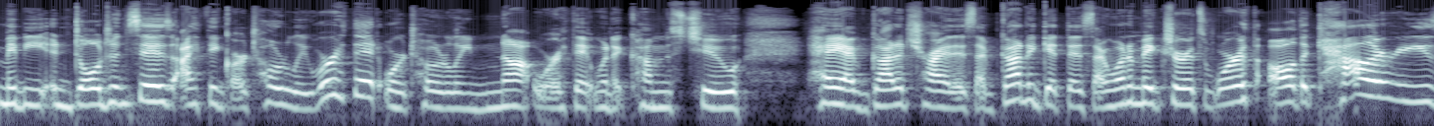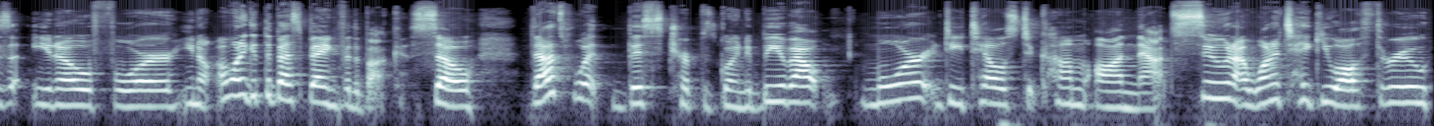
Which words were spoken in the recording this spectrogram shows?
maybe indulgences I think are totally worth it or totally not worth it when it comes to, hey, I've got to try this, I've got to get this, I want to make sure it's worth all the calories, you know, for, you know, I want to get the best bang for the buck. So that's what this trip is going to be about. More details to come on that soon. I want to take you all through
